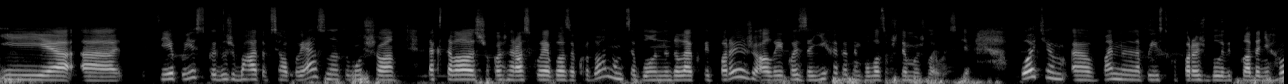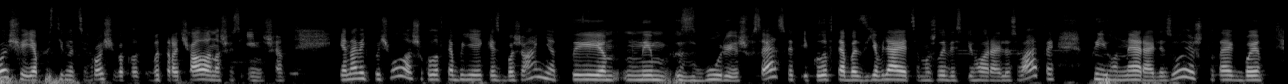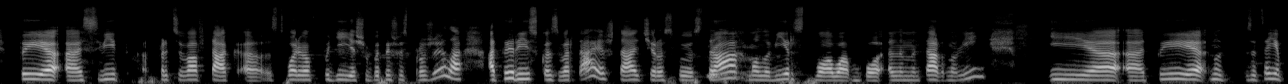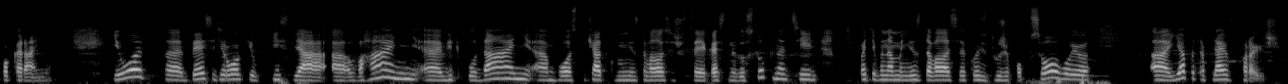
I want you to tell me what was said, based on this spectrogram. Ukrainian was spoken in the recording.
І е, цією поїздкою дуже багато всього пов'язано, тому що так ставалося, що кожен раз, коли я була за кордоном, це було недалеко від Парижу, але якось заїхати не було завжди можливості. Потім е, в мене на поїздку в Париж були відкладені гроші, і я постійно ці гроші витрачала на щось інше. Я навіть почула, що коли в тебе є якесь бажання, ти ним збурюєш всесвіт, і коли в тебе з'являється можливість його реалізувати, ти його не реалізуєш, то так якби ти е, світ працював так, е, створював події, щоб ти щось прожила, а ти різко звертаєш та через свою страх, маловірство або- елементарну лінь, і е, ти ну за це є покарання. І от е, 10 років після е, вагань, е, відкладань, е, бо спочатку мені здавалося, що це якась недоступна ціль, потім вона мені здавалася якоюсь дуже попсовою. е, Я потрапляю в Париж.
